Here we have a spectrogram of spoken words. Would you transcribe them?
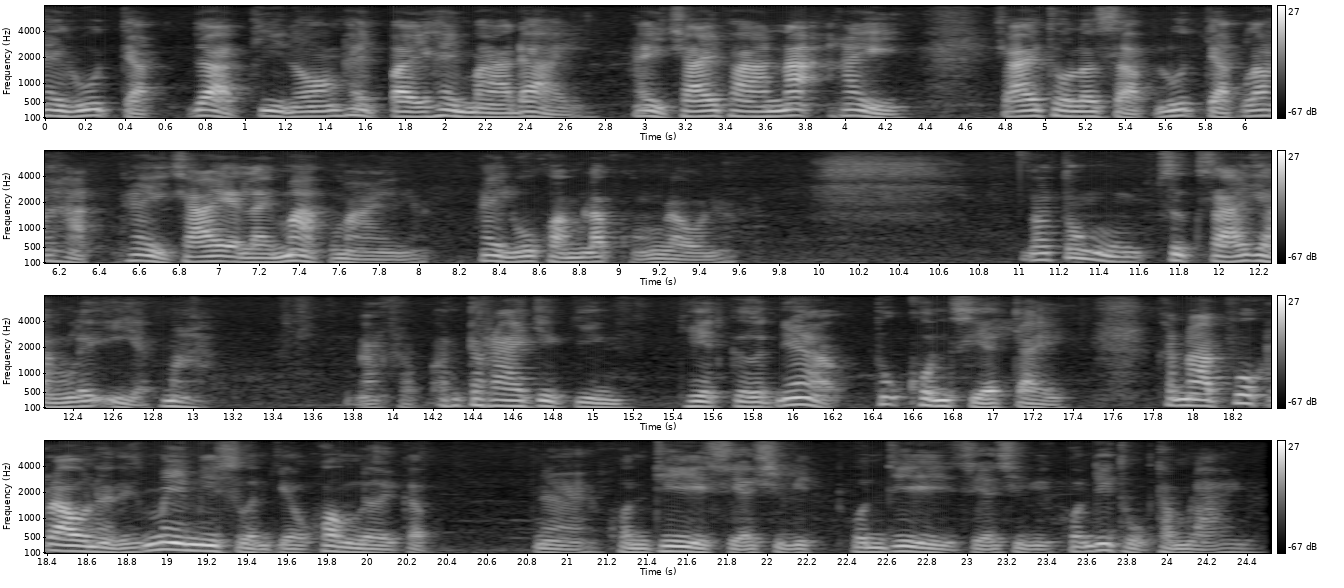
ให้รู้จักญาติพี่น้องให้ไปให้มาได้ ให้ใช้พานะให้ใช้โทรศัพท์ รู้จักรหัส ให้ใช้อะไรมากมายนี่ยให้รู้ความลับของเรานะ เราต้องศึกษาอย่างละเอียดมากนะครับ อันตรายจริงๆ เหตุเกิดเนี่ยทุกคนเสียใจ ขนาดพวกเราเนี่ยไม่มีส่วนเกี่ยวข้องเลยกับนะคนที่เสียชีวิตคนที่เสียชีวิตคนที่ถูกทำร้ายนะ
